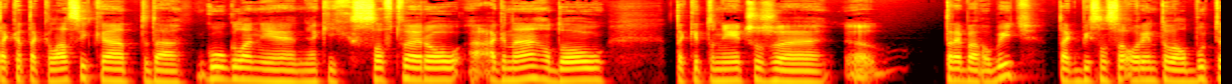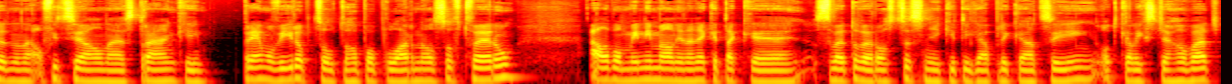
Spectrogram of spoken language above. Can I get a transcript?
taká tá klasika, teda googlenie nejakých softverov a ak náhodou takéto niečo, že e, treba robiť, tak by som sa orientoval buď teda na oficiálne stránky priamo výrobcov toho populárneho softvéru, alebo minimálne na nejaké také svetové rozcesníky tých aplikácií, odkiaľ ich stiahovať.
